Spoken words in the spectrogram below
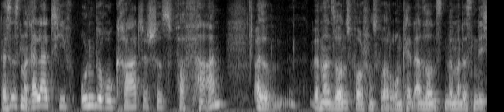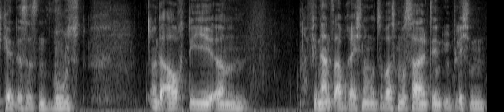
Das ist ein relativ unbürokratisches Verfahren. Also, wenn man sonst Forschungsförderung kennt. Ansonsten, wenn man das nicht kennt, ist es ein Wust. Und auch die ähm, Finanzabrechnung und sowas muss halt den üblichen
